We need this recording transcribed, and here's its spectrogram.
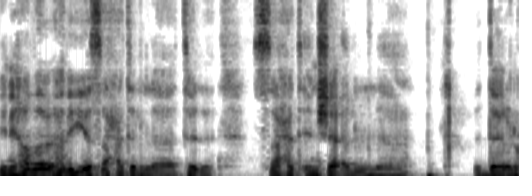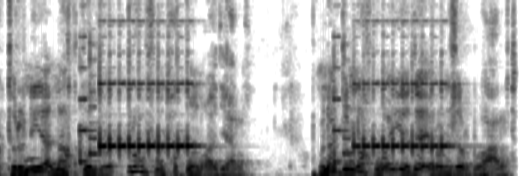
يعني هذا هذه هي ساحة ساحة إنشاء الدائرة الإلكترونية. ناخذ الحروف ونحطوها غادي عرفت؟ ونقدر ناخذ أي دائرة ونجربوها عرفت؟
